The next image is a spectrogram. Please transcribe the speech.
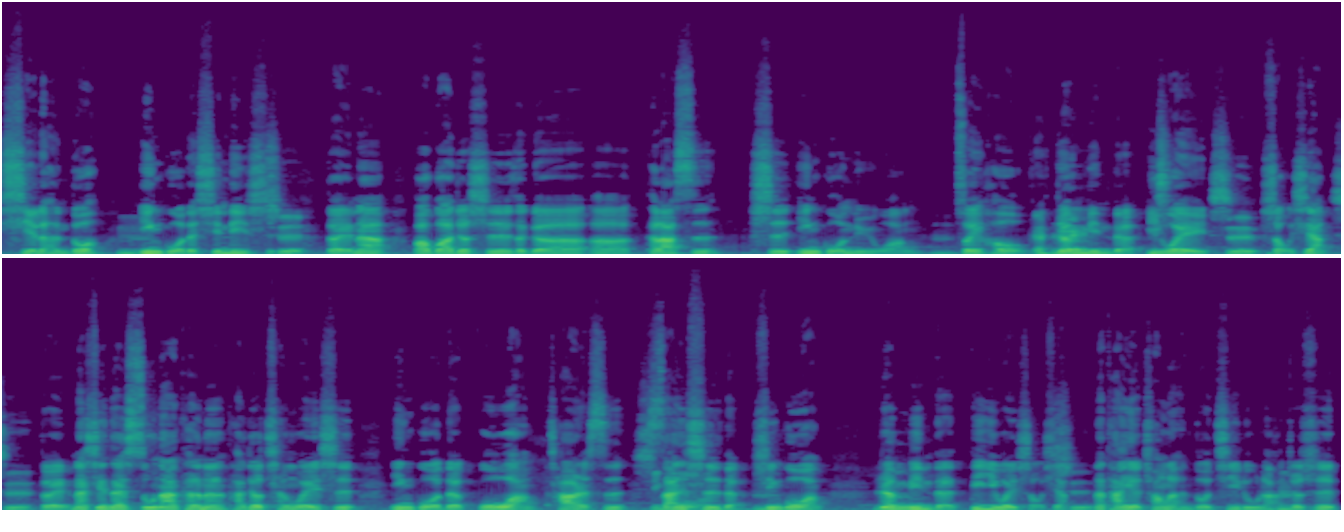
写了很多英国的新历史，是。对，那包括就是这个呃特拉斯是英国女王最后任命的一位 是。首相，是，对，那现在苏纳克呢，他就成为是英国的国王查尔斯三世的新国王任命的第一位首相。是。那他也创了很多记录啦，就是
